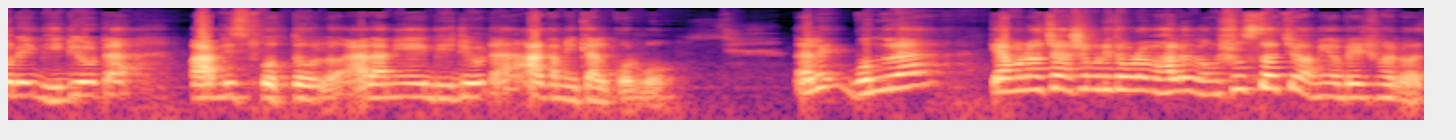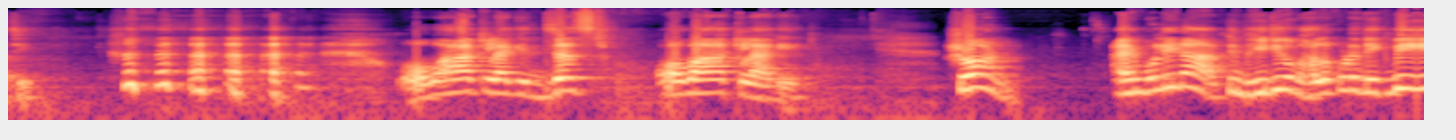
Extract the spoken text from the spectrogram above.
তোর এই ভিডিওটা পাবলিশ করতে হলো। আর আমি এই ভিডিওটা আগামীকাল করব। তাহলে বন্ধুরা, কেমন আছো? আশা করি তোমরা ভালো এবং সুস্থ আছো। আমিও বেশ ভালো আছি। অবাক লাগে জাস্ট অবাক লাগে। শোন, আমি বলি না, তুই ভিডিও ভালো করে দেখবি?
